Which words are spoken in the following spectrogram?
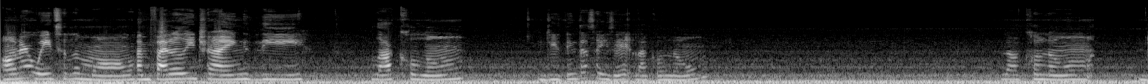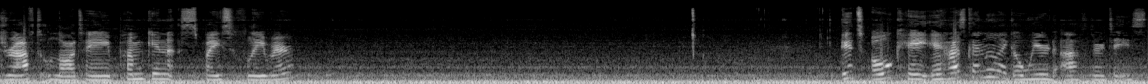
on our way to the mall. I'm finally trying the La Colombe. Do you think that's how you say it? La Colombe? La Colombe draft latte pumpkin spice flavor. it's okay. It has kind of like a weird aftertaste.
